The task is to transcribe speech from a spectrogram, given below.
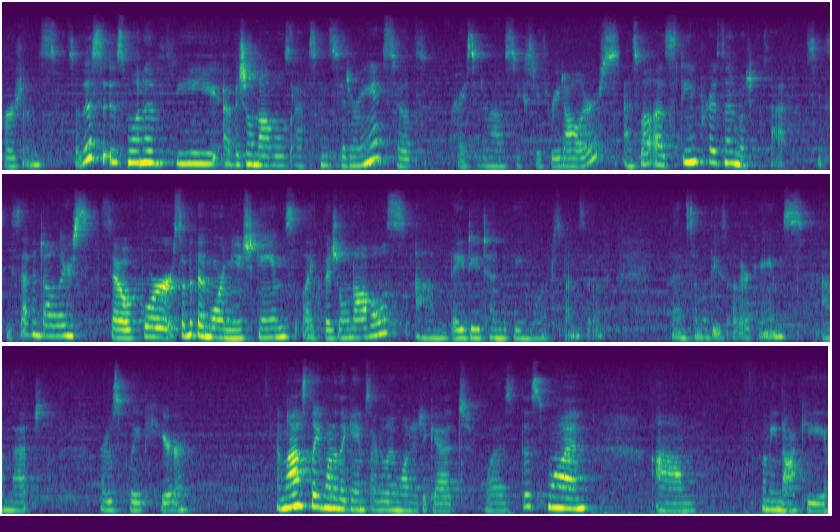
versions. So this is one of the uh, visual novels I was considering. So it's priced at around $63, as well as Steam Prison, which is at $67. So for some of the more niche games like visual novels, um, they do tend to be more expensive than some of these other games um, that are displayed here. And lastly, one of the games I really wanted to get was this one, um, Oninaki.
